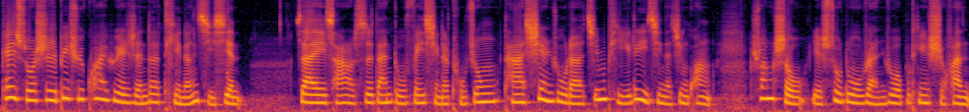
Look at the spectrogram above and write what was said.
可以说是必须跨越人的体能极限。在查尔斯单独飞行的途中，他陷入了精疲力尽的境况，双手也速度软弱，不听使唤。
